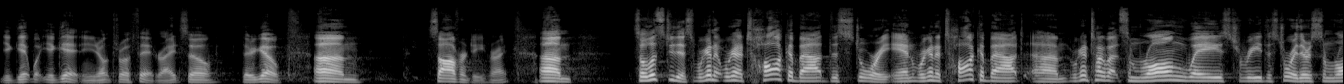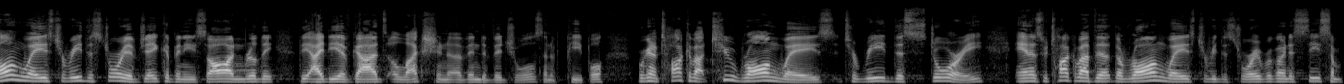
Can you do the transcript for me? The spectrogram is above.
you get what you get, and you don't throw a fit, right? So there you go. Um, sovereignty, right? Um, So let's do this. We're gonna we're gonna talk about this story, and we're gonna talk about um, we're gonna talk about some wrong ways to read the story. There's some wrong ways to read the story of Jacob and Esau, and really the idea of God's election of individuals and of people. We're to talk about two wrong ways to read this story, and as we talk about the, the wrong ways to read the story, we're going to see some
